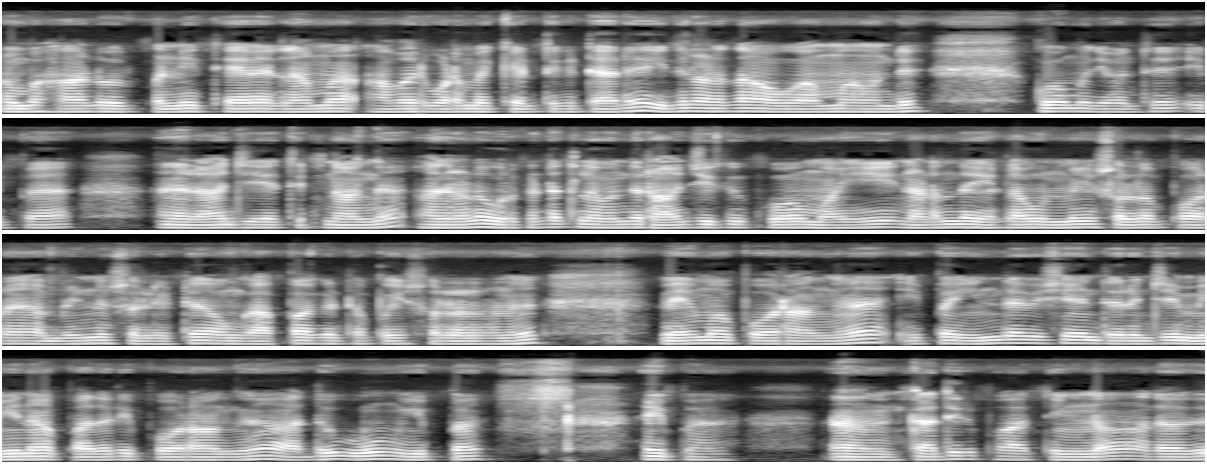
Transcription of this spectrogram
ரொம்ப ஹார்ட் ஒர்க் பண்ணி தேவையில்லாமல் அவர் உடம்பை கெடுத்துக்கிட்டார். இதனால தான் அவங்க அம்மா வந்து கோமதி வந்து இப்போ ராஜியை திட்டினாங்க. அதனால் ஒரு கட்டத்தில் வந்து ராஜிக்கு கோவமாகி நடந்த எல்லா உண்மையும் சொல்ல போகிறேன் அப்படின்னு சொல்லிட்டு அவங்க அப்பா கிட்ட போய் சொல்லலான்னு வேகமாக போகிறாங்க இப்போ இந்த விஷயம் தெரிஞ்சு மீனா பதறி போகிறாங்க அதுவும் இப்போ இப்போ கதிர் பார்த்தீங்கன்னா அதாவது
